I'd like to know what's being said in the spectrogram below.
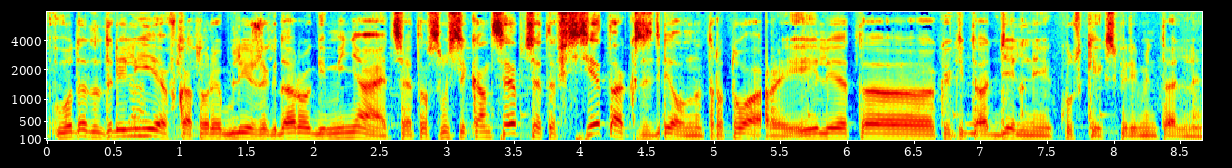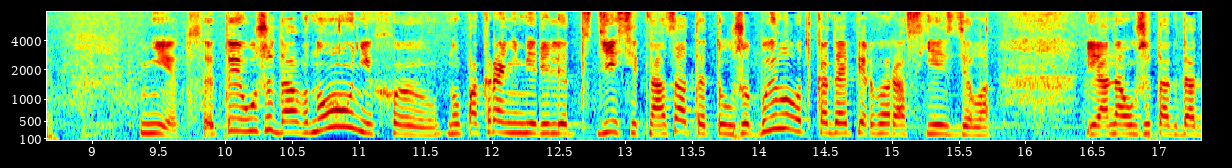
Вот этот рельеф, да. который ближе к дороге меняется, это в смысле концепция? Это все так сделаны тротуары? Или это какие-то отдельные куски экспериментальные? Нет, это уже давно у них, э, ну, по крайней мере, лет 10 назад это уже было, вот когда я первый раз ездила. И она уже тогда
